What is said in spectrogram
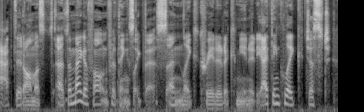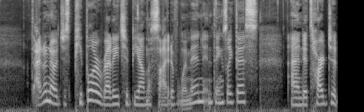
acted almost as a megaphone for things like this and like created a community. I think like just I don't know, just people are ready to be on the side of women in things like this. And it's hard to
